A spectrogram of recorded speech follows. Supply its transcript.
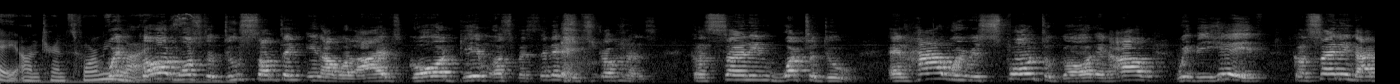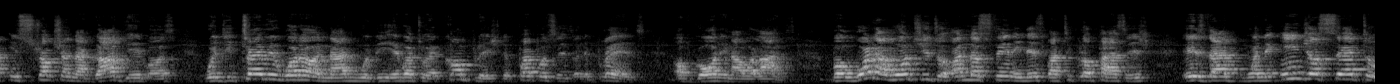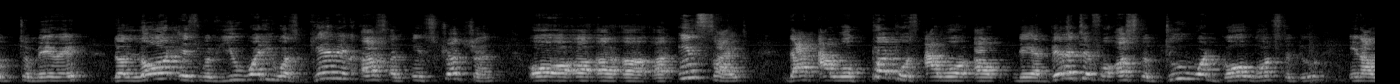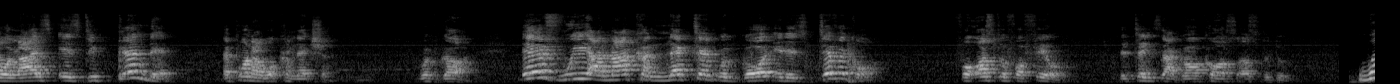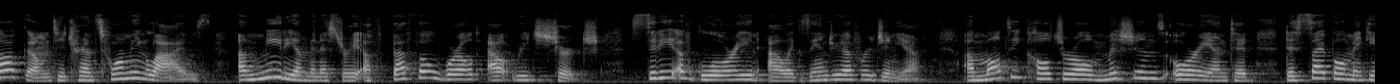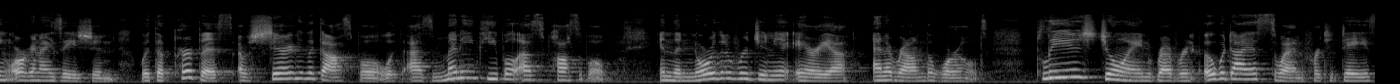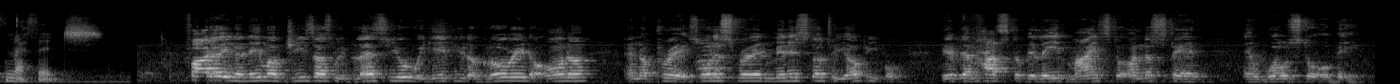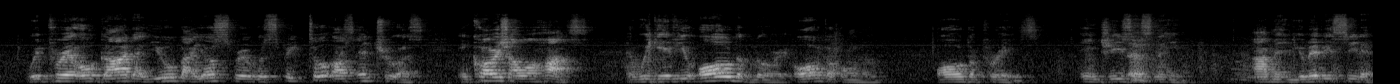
Today on Transforming When Lives. God wants to do something in our lives, God gave us specific instructions concerning what to do and how we respond to God and how we behave concerning that instruction that God gave us will determine whether or not we'll be able to accomplish the purposes and the plans of God in our lives. But what I want you to understand in this particular passage is that when the angel said to, to Mary, the Lord is with you, what he was giving us an instruction or an insight that our purpose, our, our the ability for us to do what God wants to do in our lives is dependent upon our connection with God. If we are not connected with God, it is difficult for us to fulfill the things that God calls us to do. Welcome to Transforming Lives, a media ministry of Bethel World Outreach Church, City of Glory in Alexandria, Virginia, a multicultural, missions oriented, disciple making organization with the purpose of sharing the gospel with as many people as possible in the Northern Virginia area and around the world. Please join Reverend Obadiah Swen for today's message. Father, in the name of Jesus, we bless you. We give you the glory, the honor, and the praise. Holy Spirit, minister to your people. Give them hearts to believe, minds to understand, and wills to obey. We pray, oh God, that you, by your Spirit, will speak to us and through us. Encourage our hearts, and we give you all the glory, all the honor, all the praise. In Jesus' name, amen. You may be seated.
